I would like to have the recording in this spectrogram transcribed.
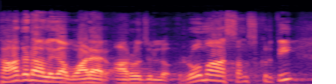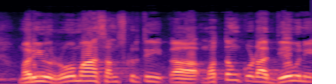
కాగడాలుగా వాడారు ఆ రోజుల్లో. రోమా సంస్కృతి మరియు రోమా సంస్కృతి మొత్తం కూడా దేవుని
